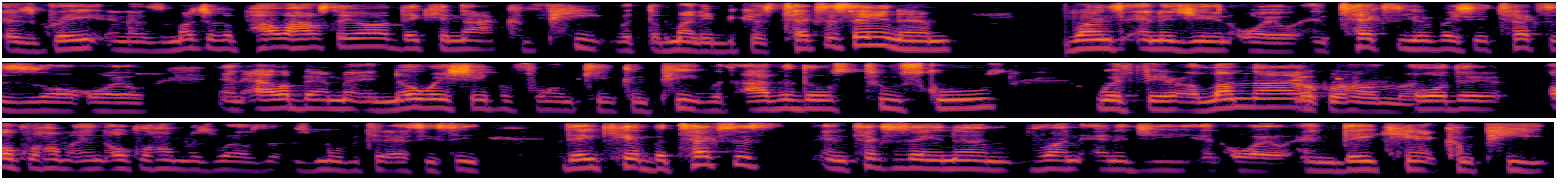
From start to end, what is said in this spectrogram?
as great and as much of a powerhouse they are, they cannot compete with the money because Texas A&M runs energy and oil, and Texas University of Texas is all oil. And Alabama, in no way, shape, or form, can compete with either those two schools with their alumni Oklahoma. or their Oklahoma and Oklahoma as well is, is moving to the SEC. They can't, but Texas and Texas A&M run energy and oil, and they can't compete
